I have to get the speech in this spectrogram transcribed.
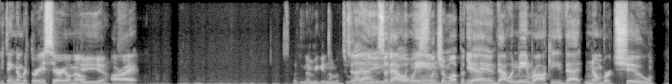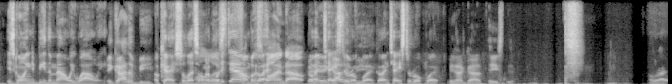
You think number three is cereal milk? Yeah, yeah, yeah. All right. But then let me get number two. So Now that, you- you so can that would always mean them up at the end. That would mean Rahkii that number two is going to be the Maui Wowie. it gotta be. Okay, so let's. I'm Oh, gonna put let's- it down, but let's go ahead. find out. Go ahead and It taste it gotta real be. quick. Go ahead and taste it real quick. Yeah, I gotta taste it. All right.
